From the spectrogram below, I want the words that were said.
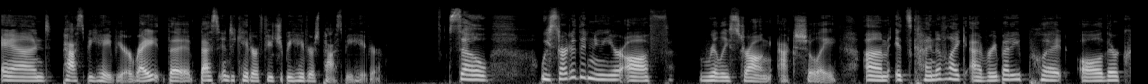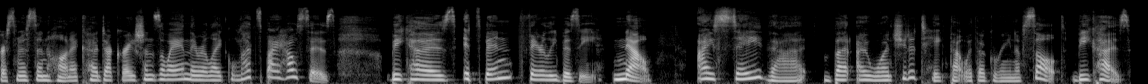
and past behavior, right? The best indicator of future behavior is past behavior. So we started the new year off really strong, actually. Um, it's kind of like everybody put all their Christmas and Hanukkah decorations away and they were like, let's buy houses because it's been fairly busy. Now, I say that, but I want you to take that with a grain of salt because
